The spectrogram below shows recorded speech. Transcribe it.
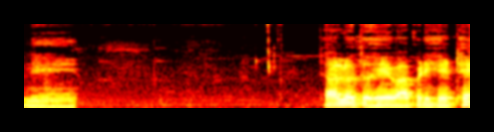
ને ચાલો તો હે આપણી હેઠે.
